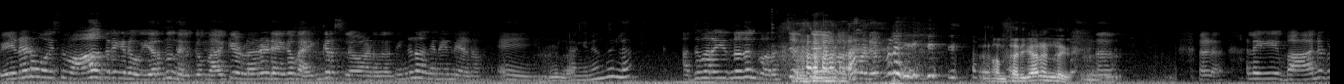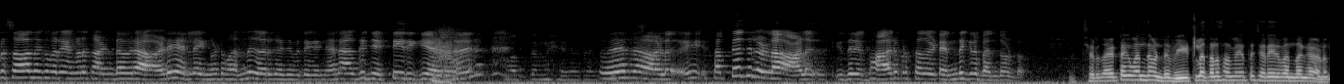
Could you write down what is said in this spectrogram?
വീണയുടെ വോയിസ് മാത്രം ഇങ്ങനെ ഉയർന്നു നിൽക്കും. ബാക്കിയുള്ളവരുടെയൊക്കെ ഭയങ്കര സ്ലോ ആണ് നിങ്ങൾ അങ്ങനെ തന്നെയാണോ? അങ്ങനെയൊന്നുമില്ല. അത് പറയുന്നതും കുറച്ച് സംസാരിക്കാറുണ്ട്. ആണ്. അല്ല ഈ ഭാനുപ്രസാദ് എന്നൊക്കെ പറയാം ഞങ്ങൾ കണ്ട ഒരാളെ അല്ല ഇങ്ങോട്ട് വന്നു കയറി കഴിഞ്ഞപ്പോഴത്തേക്ക് ഞാൻ ആകെ ഞെട്ടിയിരിക്കുകയാണ് വേറൊരാൾ. ഈ സത്യത്തിലുള്ള ആൾ ഇത് ഭാനുപ്രസാദുമായിട്ട് എന്തെങ്കിലും ബന്ധമുണ്ടോ? ചെറുതായിട്ടൊക്കെ ബന്ധമുണ്ട്. വീട്ടിലെത്തുന്ന സമയത്ത് ചെറിയൊരു ബന്ധം കാണും.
